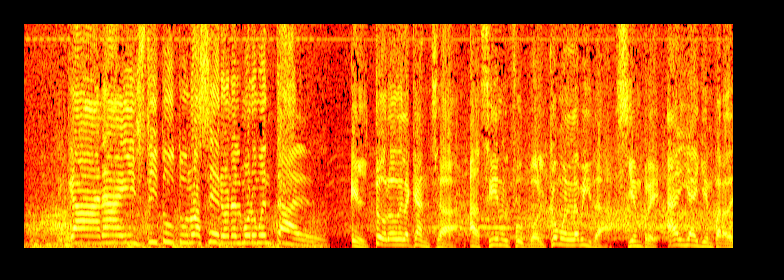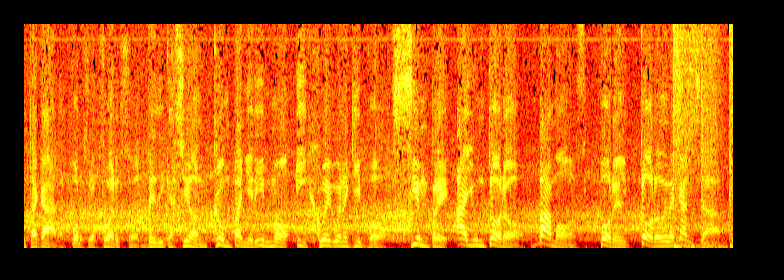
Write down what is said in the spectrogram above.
gana Instituto 1 a 0 en el Monumental. El toro de la cancha. Así en el fútbol como en la vida. Siempre hay alguien para destacar por su esfuerzo, dedicación, compañerismo y juego en equipo. Siempre hay un toro. Vamos por el toro de la cancha.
